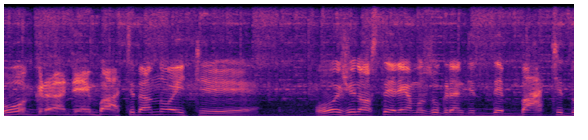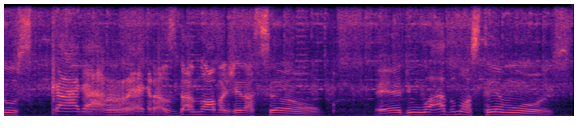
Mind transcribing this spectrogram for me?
O grande embate da noite. Hoje nós teremos o grande debate dos caga-regras da nova geração. É, de um lado nós temos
